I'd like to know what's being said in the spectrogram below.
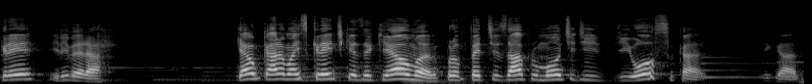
Crer e liberar. Quer um cara mais crente que Ezequiel, mano? Profetizar para um monte de, de osso, cara? Obrigado,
